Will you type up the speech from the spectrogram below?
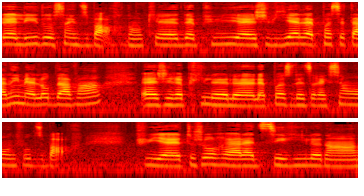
le lead au sein du bar. Donc, depuis juillet, le- pas cette année, mais l'autre d'avant, j'ai repris le, le- le poste de direction au niveau du bar. Puis euh, toujours à la distillerie, là, dans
